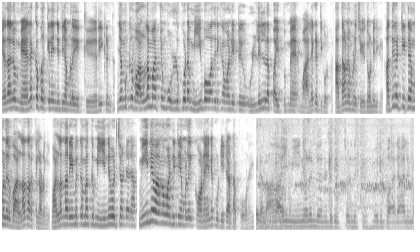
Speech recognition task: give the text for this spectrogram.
ഏതായാലും മേലൊക്കെ പെറുക്കൽ കഴിഞ്ഞിട്ട് നമ്മൾ കേറിയിട്ടുണ്ട് നമുക്ക് വള്ളം മാറ്റുമ്പോൾ ഉള്ളിൽ കൂടെ മീൻ പോവാതിരിക്കാൻ വേണ്ടിയിട്ട് ഉള്ളിലുള്ള പൈപ്പുമേ വല കെട്ടി കൊടുക്കണം. അതാണ് നമ്മൾ ചെയ്തുകൊണ്ടിരിക്കുന്നത് അത് കെട്ടിയിട്ട് നമ്മൾ വള്ളം നിറക്കൽ തുടങ്ങി. വള്ളം നിറയുമ്പോൾ നമുക്ക് മീനെ പിടിച്ചോണ്ട് വരാം. മീനെ വാങ്ങാൻ വേണ്ടിയിട്ട് നമ്മൾ കൊണേനെ കൂട്ടിയിട്ടാട്ടാ പോണേ. ഈ മീനുകളുണ്ട് എന്നിട്ട് കുളിച്ചോടുന്നിട്ട്. ഒരു വരാലുണ്ട്.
